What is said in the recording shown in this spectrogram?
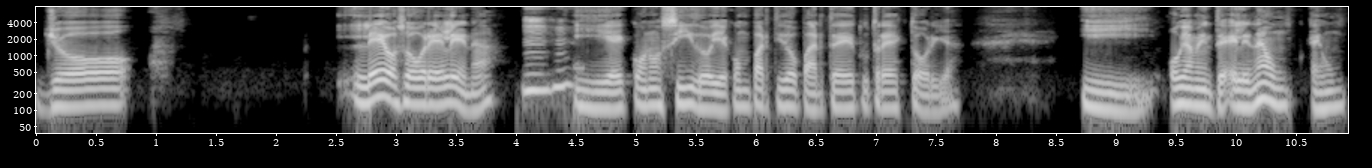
Yo leo sobre Elena y he conocido y he compartido parte de tu trayectoria. Y obviamente Elena es un, es un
